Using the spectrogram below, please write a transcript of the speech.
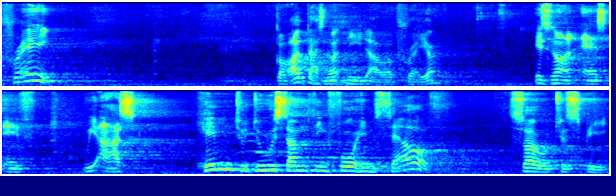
pray? God does not need our prayer. It's not as if we ask Him to do something for Himself, so to speak.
